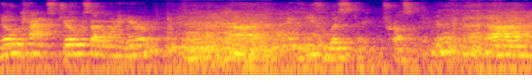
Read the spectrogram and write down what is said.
no Cats jokes. I don't want to hear them. Uh, and he's listening, trust me. Uh,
